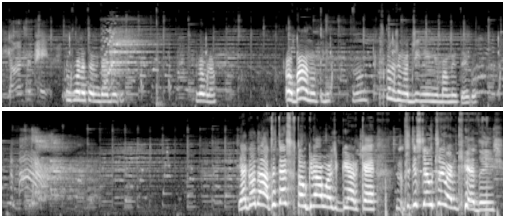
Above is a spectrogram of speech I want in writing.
beyond repair. Wolę ten gadżet. Dobra. O, Banuti. No, szkoda, że na Ginie nie mamy tego. Jagoda, ty też w tą grałaś gierkę. No, przecież cię uczyłem kiedyś.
